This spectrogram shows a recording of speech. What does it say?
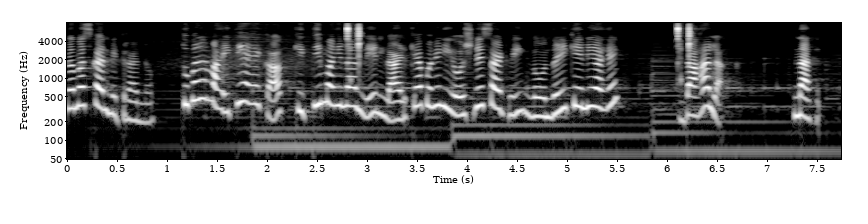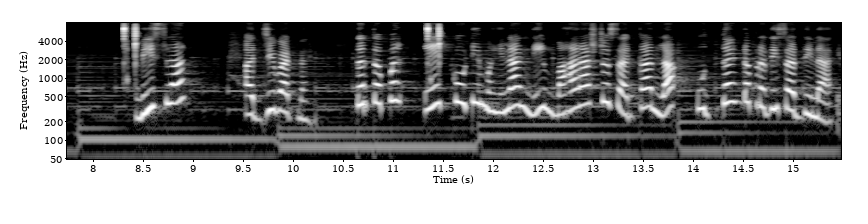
नमस्कार मित्रांनो तुम्हाला माहिती आहे का किती महिलांनी लाडक्या बहीण योजनेसाठी नोंदणी केली आहे? दहा लाख. नाही. वीस लाख? अजिबात नाही. तर तब्बल एक कोटी महिलांनी महाराष्ट्र सरकारला उद्दंड प्रतिसाद दिला आहे.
